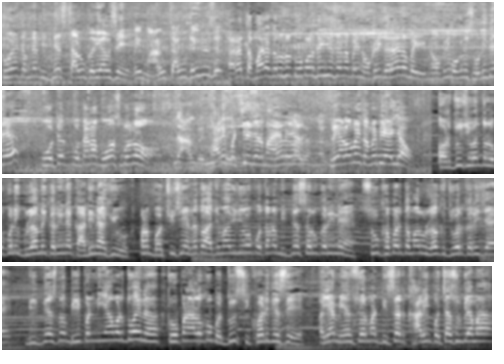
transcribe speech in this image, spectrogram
તો એ તમને બિઝનેસ ચાલુ કરી આવશે. ભાઈ મારું ચાલુ થઈ જશે? અરે તમારે કરું છું તો પણ થઈ જશે ને ભાઈ નોકરી કરે ને ભાઈ. નોકરી વોકરી છોડી દે. પોતે જ પોતાના બોસ બનો. ખાલી પચીસ હજારમાં લે. લે ભાઈ તમે બી આવી જાઓ. અડધું જીવન તો લોકોની ગુલામી કરીને કાઢી નાખ્યું. પણ બચ્યું છે એને તો આજમાવી જુઓ પોતાનો બિઝનેસ શરૂ કરીને. શું ખબર તમારું લક જોર કરી જાય? બિઝનેસ નો બી પણ નહીં આવડતું હોય ને, તો પણ આ લોકો બધું જ શીખવાડી દેશે. અહીંયા મેન્સ વેરમાં ટી શર્ટ ખાલી પચાસ રૂપિયામાં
